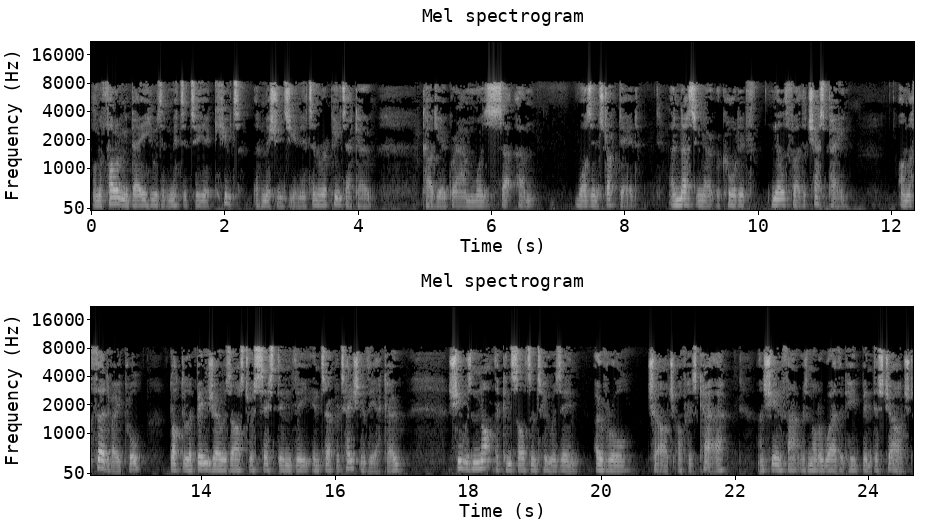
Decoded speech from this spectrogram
On the following day, he was admitted to the acute admissions unit and a repeat echo cardiogram was, uh, um, was instructed. A nursing note recorded nil further chest pain. On the 3rd of April, Dr. Labinjo was asked to assist in the interpretation of the echo. She was not the consultant who was in overall charge of his care, and she in fact was not aware that he'd been discharged.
